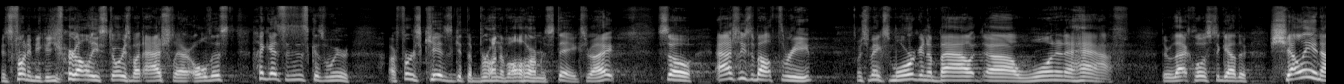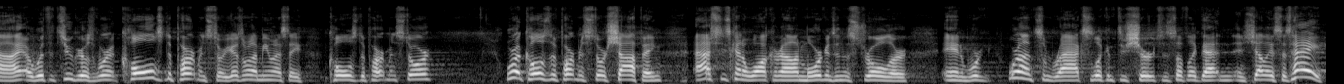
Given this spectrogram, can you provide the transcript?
it's funny because you've heard all these stories about Ashley, our oldest. I guess it's just because we're our first kids get the brunt of all of our mistakes, right? So Ashley's about three, which makes Morgan about uh, one and a half. They were that close together. Shelly and I are with the two girls. We're at Kohl's department store. You guys know what I mean when I say Kohl's department store? We're at Kohl's department store shopping. Ashley's kind of walking around. Morgan's in the stroller. And we're, we're on some racks looking through shirts and stuff like that. And, and Shelly says, Hey,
